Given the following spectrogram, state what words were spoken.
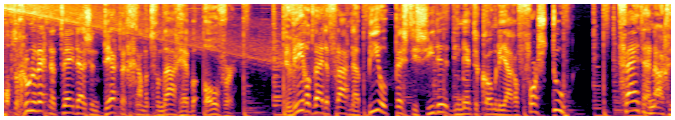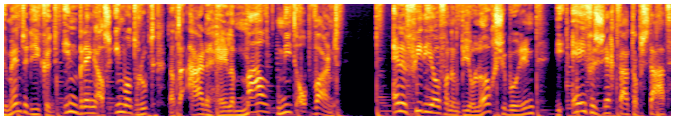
Op de Groene Weg naar 2030 gaan we het vandaag hebben over. De wereldwijde vraag naar biopesticiden die neemt de komende jaren fors toe. Feiten en argumenten die je kunt inbrengen als iemand roept dat de aarde helemaal niet opwarmt. En een video van een biologische boerin die even zegt waar het op staat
